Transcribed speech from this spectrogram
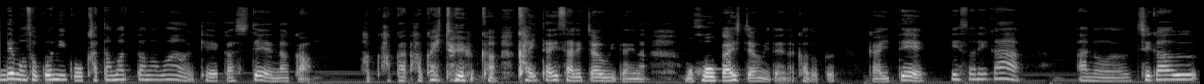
でもそこにこう固まったまま経過して、なんか、破壊というか、解体されちゃうみたいな、もう崩壊しちゃうみたいな家族がいて、で、それが、あの、違う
